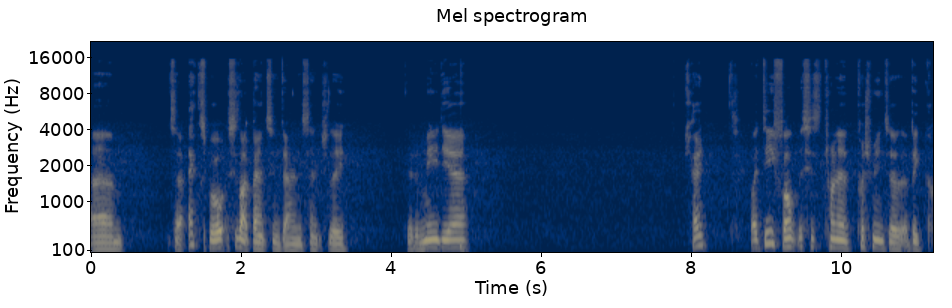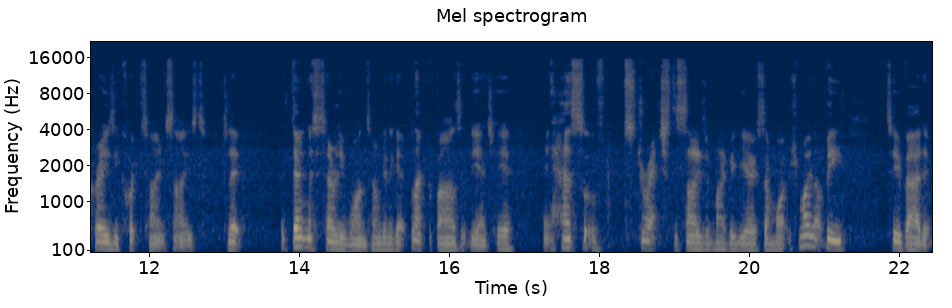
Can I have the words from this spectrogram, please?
Um, so export, this is like bouncing down essentially. Go to media. Okay. By default, this is trying to push me into a big crazy QuickTime sized clip. I don't necessarily want. I'm going to get black bars at the edge here. It has sort of stretched the size of my video somewhat, which might not be too bad. It,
